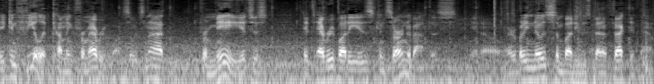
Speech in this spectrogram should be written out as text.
You can feel it coming from everyone. So it's not from me, it's just it's everybody is concerned about this. You know, everybody knows somebody who's been affected now.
